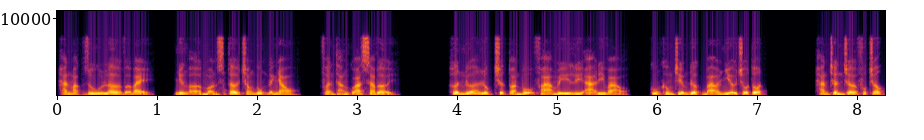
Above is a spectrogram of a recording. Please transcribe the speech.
hắn mặc dù lv bảy, nhưng ở monster trong bụng đánh nhau, phần thắng quá xa vời. Hơn nữa lúc trước toàn bộ pha mỹ li a đi vào, cũng không chiếm được bao nhiêu chỗ tốt. Hắn trần chờ phút chốc,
